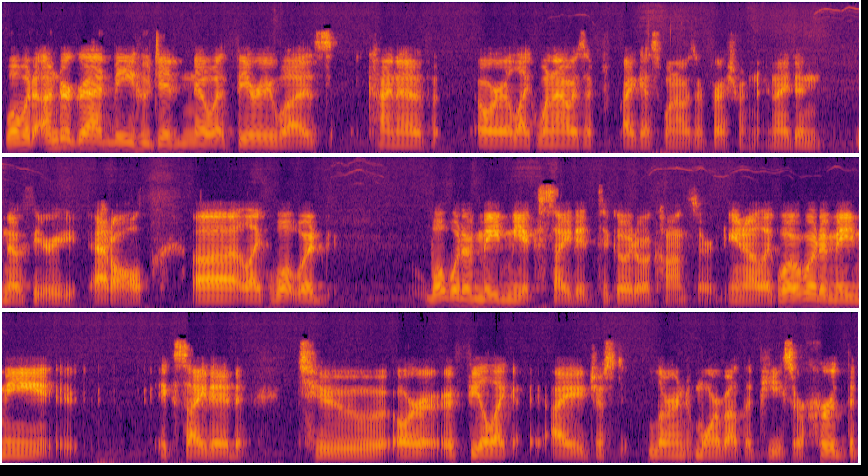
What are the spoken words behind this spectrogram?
what would undergrad me who didn't know what theory was kind of or like when I was a I guess when I was a freshman and I didn't know theory at all. Uh, like, what would what would have made me excited to go to a concert? You know, like what would have made me excited to or feel like I just learned more about the piece or heard the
